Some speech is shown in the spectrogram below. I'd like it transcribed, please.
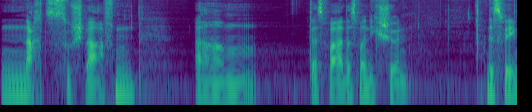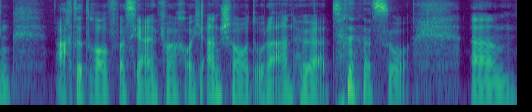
nachts zu schlafen. Ähm, das war, das war nicht schön. Deswegen achtet drauf, was ihr einfach euch anschaut oder anhört. so. Ähm,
